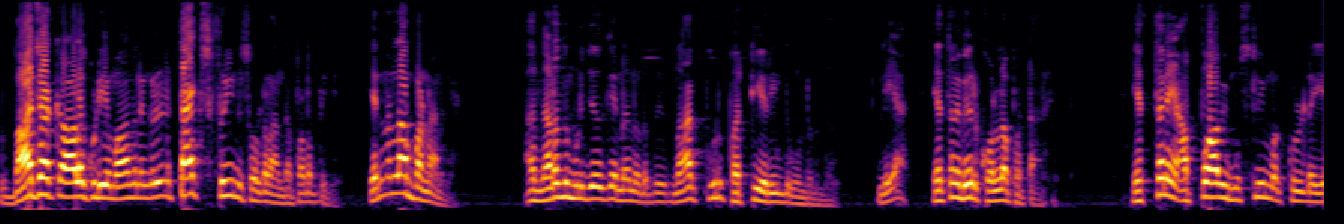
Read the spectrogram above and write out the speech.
பாஜக ஆளக்கூடிய மாநிலங்களில் டேக்ஸ் ஃப்ரீன்னு சொல்கிறான் அந்த படத்துக்கு. என்னெல்லாம் பண்ணானுங்க? அது நடந்து முடிஞ்சதுக்கு என்ன நடந்தது? நாக்பூர் பற்றி எறிந்து கொண்டிருந்தது இல்லையா? எத்தனை பேர் கொல்லப்பட்டார்கள்? எத்தனை அப்பாவி முஸ்லீம் மக்களுடைய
